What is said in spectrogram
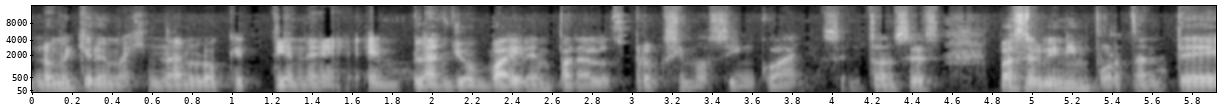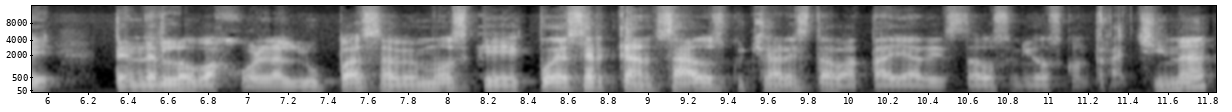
no me quiero imaginar lo que tiene en plan Joe Biden para los próximos cinco años. Entonces va a ser bien importante tenerlo bajo la lupa. Sabemos que puede ser cansado escuchar esta batalla de Estados Unidos contra China,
